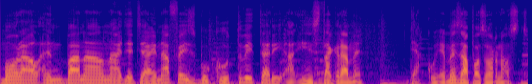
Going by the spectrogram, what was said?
Moral and Banál nájdete aj na Facebooku, Twitteri a Instagrame. Ďakujeme za pozornosť.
